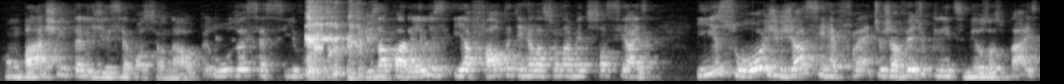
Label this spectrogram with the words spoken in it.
com baixa inteligência emocional pelo uso excessivo dos aparelhos e a falta de relacionamentos sociais. E isso hoje já se reflete, eu já vejo clientes meus hospitais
